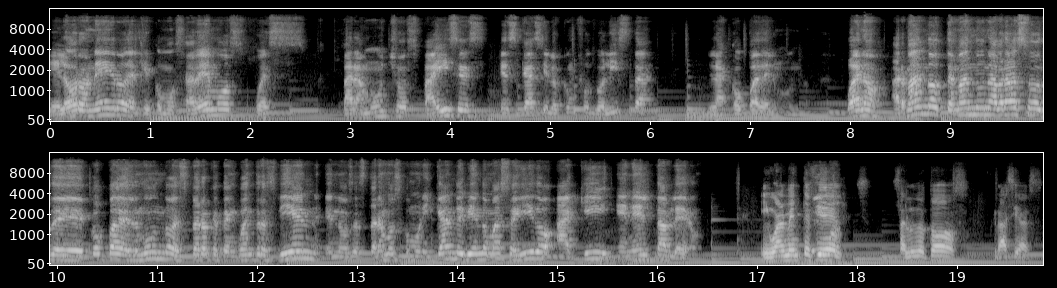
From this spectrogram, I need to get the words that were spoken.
El oro negro del que como sabemos, pues para muchos países es casi lo que un futbolista, la Copa del Mundo. Bueno, Armando, te mando un abrazo de Copa del Mundo. Espero que te encuentres bien. Eh, nos estaremos comunicando y viendo más seguido aquí en el tablero. Igualmente, Fidel. Saludo a todos. Gracias.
